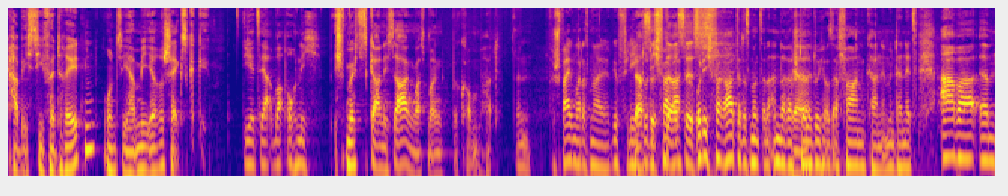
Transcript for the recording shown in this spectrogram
habe ich sie vertreten und sie haben mir ihre Schecks gegeben. Die jetzt ja aber auch nicht. Ich möchte es gar nicht sagen, was man bekommen hat. Dann verschweigen wir das mal gepflegt. Das und, ich das ist, und ich verrate, dass man es an anderer ja. Stelle durchaus erfahren kann im Internet. Aber ähm,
